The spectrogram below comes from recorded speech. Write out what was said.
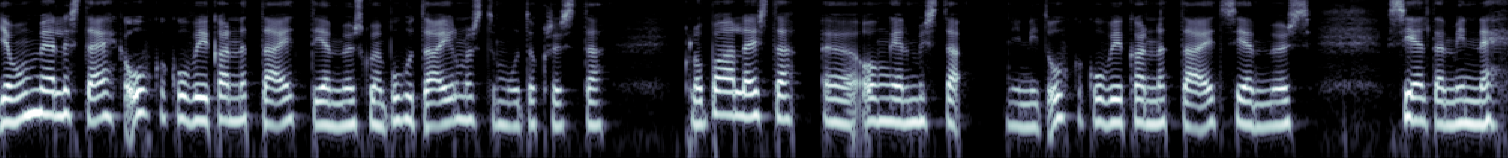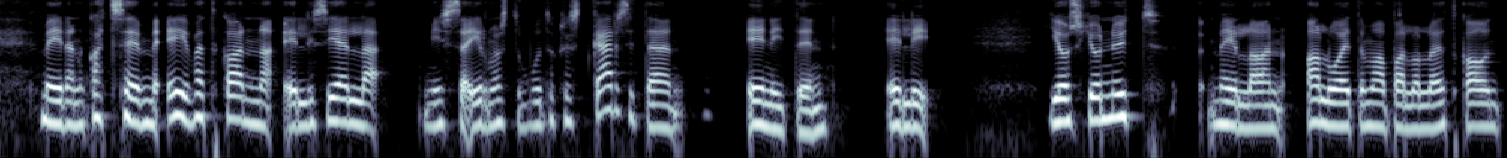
Ja mun mielestä ehkä uhkakuvia kannattaa etsiä myös, kun me puhutaan ilmastonmuutoksesta, globaaleista ö, ongelmista, niin niitä uhkakuvia kannattaa etsiä myös sieltä, minne meidän katseemme eivät kanna, eli siellä, missä ilmastonmuutoksesta kärsitään eniten. Eli jos jo nyt meillä on alueita maapallolla, jotka on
